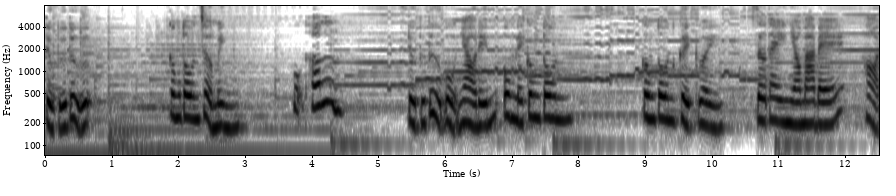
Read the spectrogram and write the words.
Tiểu tứ tử. Công tôn trở mình. Phụ thân. Tiểu tứ tử bổ nhào đến ôm lấy công tôn. Công tôn cười cười giơ tay nhéo má bé Hỏi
